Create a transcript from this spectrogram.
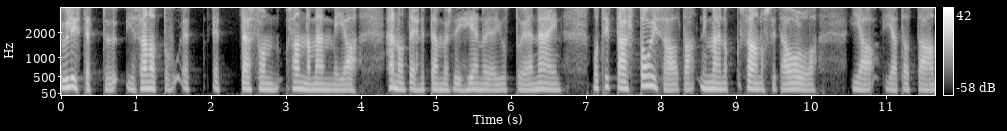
ylistetty ja sanottu, että tässä on Sanna Mämmi ja hän on tehnyt tämmöisiä hienoja juttuja ja näin. Mutta sitten taas toisaalta, niin mä en ole saanut sitä olla ja, ja tota,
